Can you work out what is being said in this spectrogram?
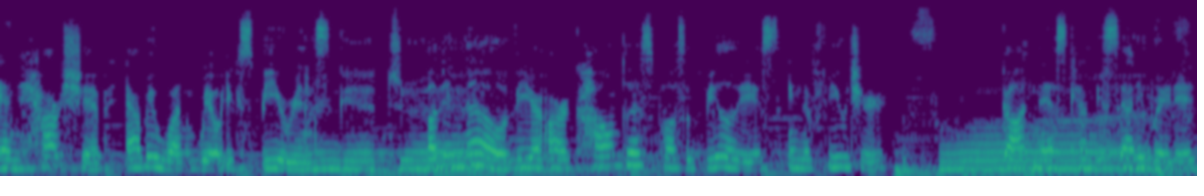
and hardship everyone will experience. But they know there are countless possibilities in the future. Godness can be celebrated,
